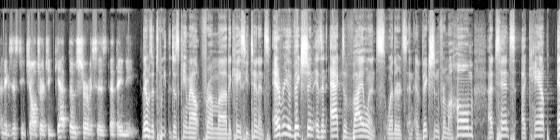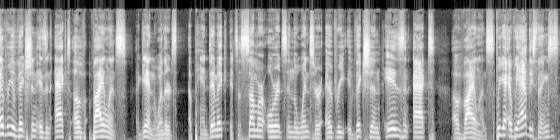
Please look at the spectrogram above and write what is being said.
an existing shelter to get those services that they need. There was a tweet that just came out from uh, the KC tenants. Every eviction is an act of violence, whether it's an eviction from a home, a tent, a camp. Every eviction is an act of violence. Again, whether it's a pandemic, it's a summer, or it's in the winter, every eviction is an act of violence. If we get, if we have these things,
